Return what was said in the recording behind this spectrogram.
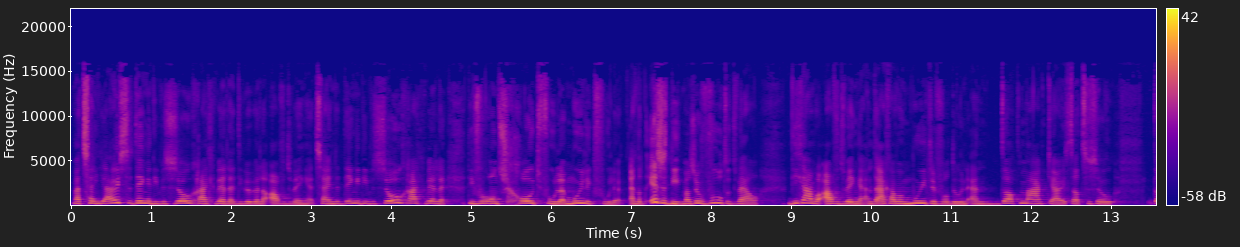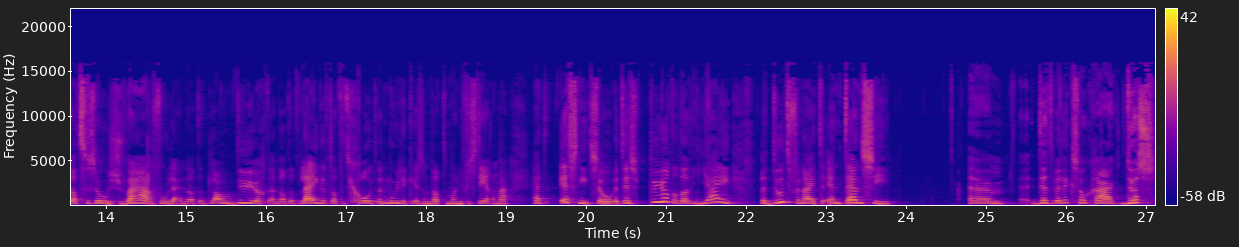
Maar het zijn juist de dingen die we zo graag willen, die we willen afdwingen. Het zijn de dingen die we zo graag willen, die voor ons groot voelen, moeilijk voelen. En dat is het niet, maar zo voelt het wel. Die gaan we afdwingen en daar gaan we moeite voor doen. En dat maakt juist dat ze zo dat ze zo zwaar voelen en dat het lang duurt en dat het lijkt of dat het groot en moeilijk is om dat te manifesteren. Maar het is niet zo. Het is puur doordat jij het doet vanuit de intentie. Um, dit wil ik zo graag, dus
